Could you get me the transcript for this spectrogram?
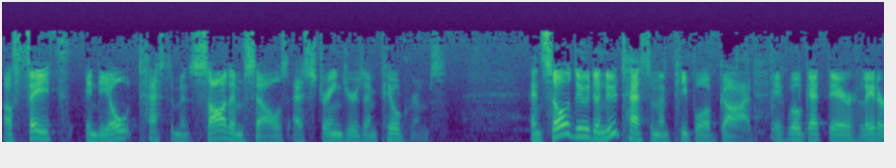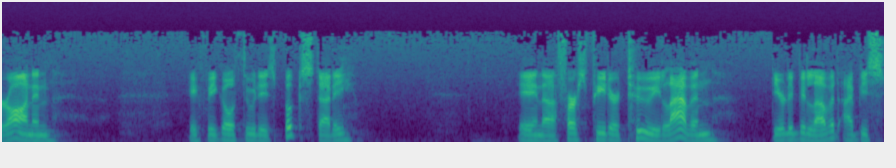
of faith in the Old Testament saw themselves as strangers and pilgrims. And so do the New Testament people of God. If we'll get there later on, and if we go through this book study in uh, 1 Peter 2:11, dearly beloved, I, bes-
